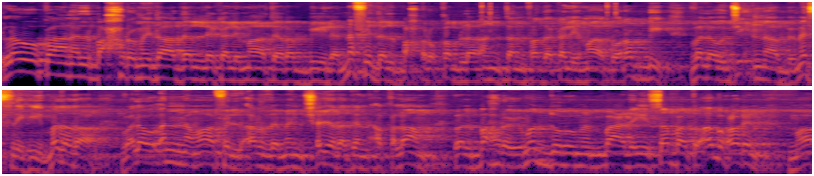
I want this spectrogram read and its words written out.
لو كان البحر مدادا لكلمات ربي لنفد البحر قبل ان تنفد كلمات ربي ولو جئنا بمثله مددا ولو ان ما في الارض من شجره اقلام والبحر يمده من بعده سبعه ابحر ما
